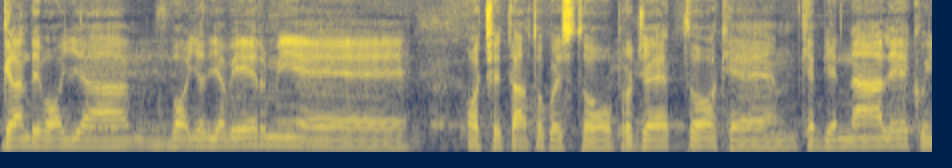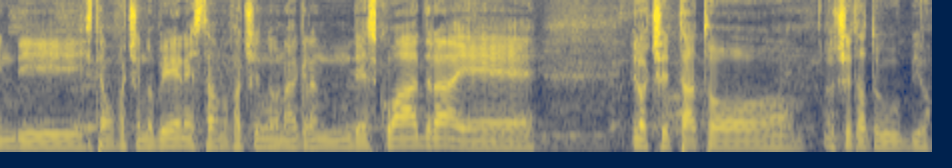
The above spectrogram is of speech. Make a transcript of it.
grande voglia, voglia di avermi e ho accettato questo progetto che è, che è biennale, quindi stiamo facendo bene, stiamo facendo una grande squadra e, e ho, accettato, ho accettato Gubbio.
